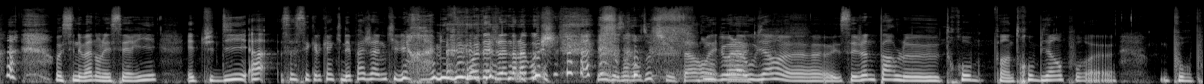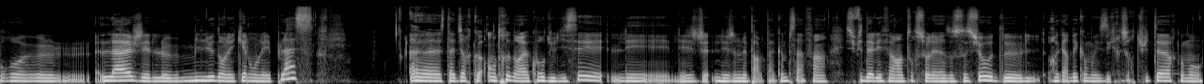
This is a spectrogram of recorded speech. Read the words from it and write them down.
au cinéma dans les séries et tu te dis ah ça c'est quelqu'un qui n'est pas jeune qui lui a mis des mots des jeunes dans la bouche Ils se entendent tout de suite. hein, ouais, voilà ouais. ou bien euh, ces jeunes parlent trop enfin trop bien pour euh, pour pour euh, l'âge et le milieu dans lesquels on les place Euh, c'est-à-dire qu'entre eux dans la cour du lycée, les, les, je- les jeunes ne parlent pas comme ça. Enfin, il suffit d'aller faire un tour sur les réseaux sociaux, de regarder comment ils écrivent sur Twitter, comment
